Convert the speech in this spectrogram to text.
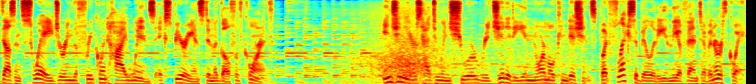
doesn't sway during the frequent high winds experienced in the Gulf of Corinth. Engineers had to ensure rigidity in normal conditions, but flexibility in the event of an earthquake.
